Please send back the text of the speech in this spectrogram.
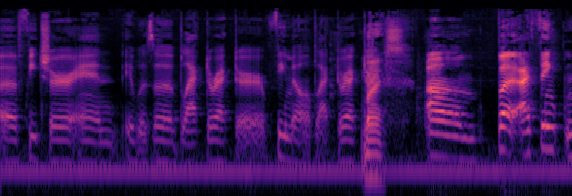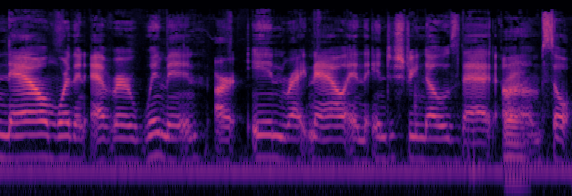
a feature, and it was a black director, female black director. Nice. Um, but I think now more than ever, women are in right now, and the industry knows that. Right. Um, so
